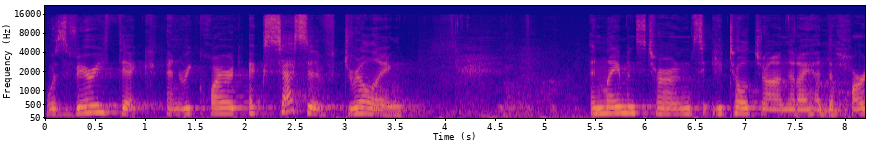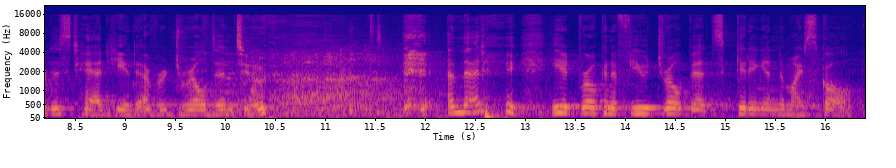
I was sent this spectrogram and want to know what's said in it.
was very thick and required excessive drilling. In layman's terms, he told John that I had the hardest head he had ever drilled into. and that he had broken a few drill bits getting into my skull.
